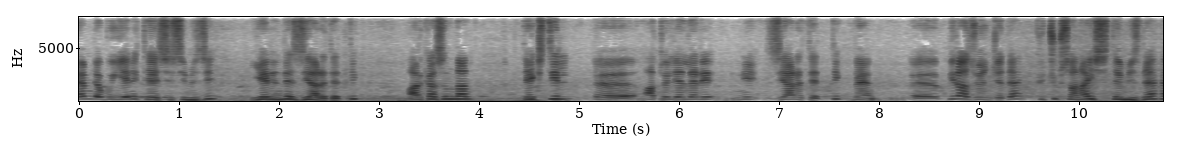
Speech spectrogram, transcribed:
Hem de bu yeni tesisimizi yerinde ziyaret ettik. Arkasından tekstil e, atölyelerini ziyaret ettik ve e, biraz önce de küçük sanayi sitemizde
